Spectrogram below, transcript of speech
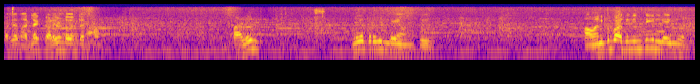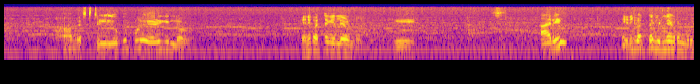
പക്ഷെ നല്ല കളിയുണ്ട് അവന്റെ കളി എത്ര കില്ലേ അവനക്ക്? അവനക്ക് പതിനഞ്ച് കില്ലേന്ന് തോന്നുന്നു. ഇപ്പോഴും ഏഴ് കില്ലോ ഉള്ളു. എനിക്ക് ഒറ്റ കില്ലേ ഉള്ളൂ. ആര്? എനിക്ക് ഒറ്റ കില്ലേ ഉള്ളൂ.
